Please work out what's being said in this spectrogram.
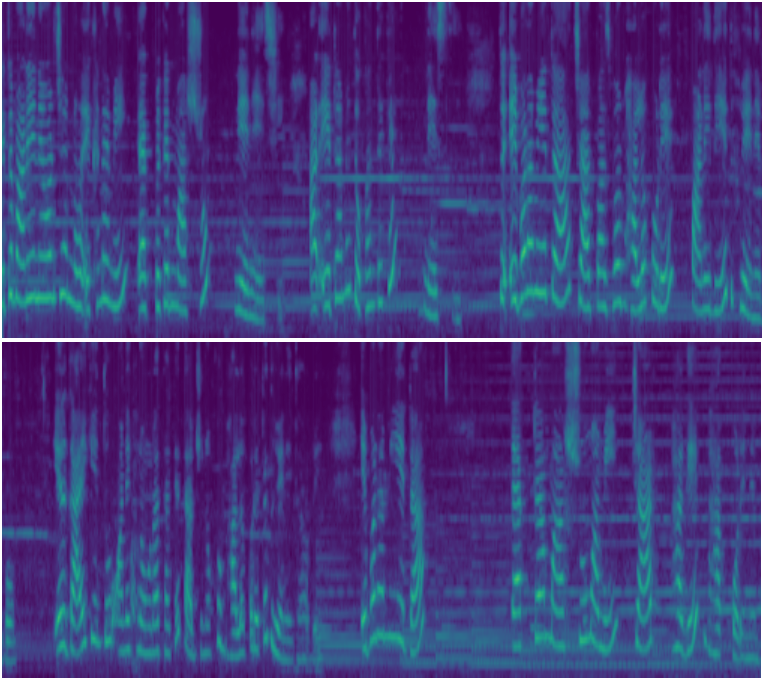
এটা বানিয়ে নেওয়ার জন্য এখানে আমি এক প্যাকেট মাশরুম নিয়ে নিয়েছি। আর এটা আমি দোকান থেকে নিয়েছি তো এবার আমি এটা চার পাঁচবার ভালো করে পানি দিয়ে ধুয়ে নেব। এর গায়ে কিন্তু অনেক নোংরা থাকে, তার জন্য খুব ভালো করে এটা ধুয়ে নিতে হবে। এবার আমি এটা একটা মাশরুম আমি চার ভাগে ভাগ করে নেব।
